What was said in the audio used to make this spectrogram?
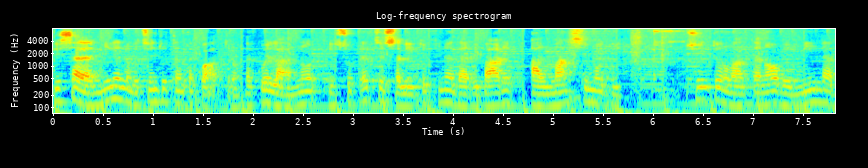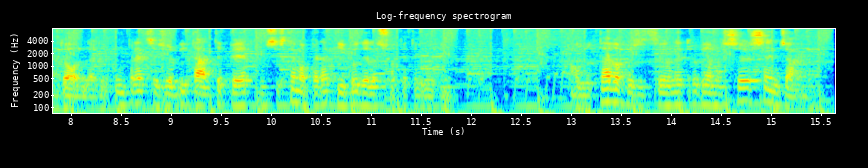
risale al 1984. Da quell'anno il suo prezzo è salito fino ad arrivare al massimo di 199.000 dollari, un prezzo esorbitante per un sistema operativo della sua categoria. All'ottava posizione troviamo Source Engine,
